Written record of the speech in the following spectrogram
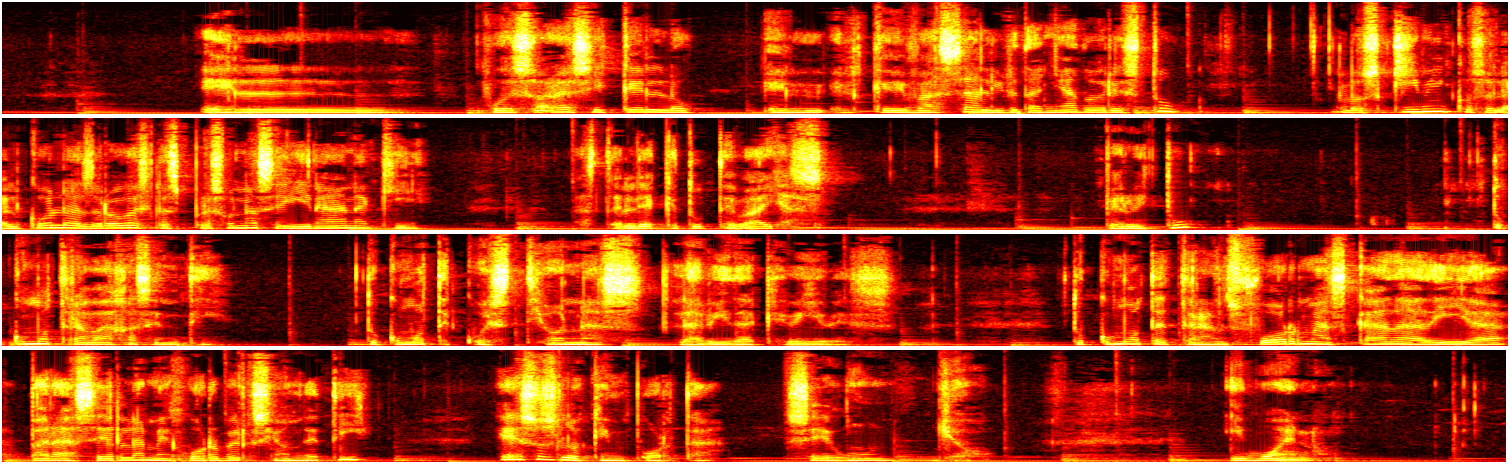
el, pues ahora sí que el, el que va a salir dañado eres tú. Los químicos, el alcohol, las drogas, las personas seguirán aquí hasta el día que tú te vayas. Pero ¿y tú? ¿Tú cómo trabajas en ti? ¿Tú cómo te cuestionas la vida que vives? ¿Tú cómo te transformas cada día para ser la mejor versión de ti? Eso es lo que importa, según yo. Y bueno,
